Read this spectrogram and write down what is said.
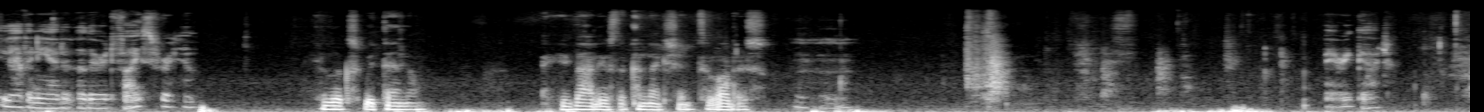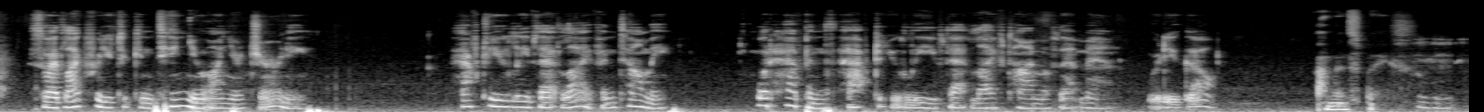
Do you have any other other advice for him? He looks within him. He values the connection to others. Mm-hmm. Very good. So I'd like for you to continue on your journey after you leave that life and tell me what happens after you leave that lifetime of that man. Where do you go? I'm in space. Mm-hmm.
